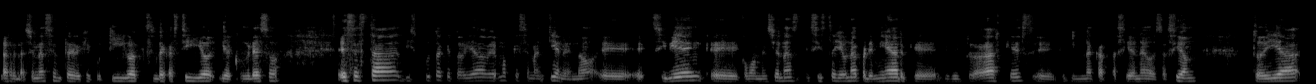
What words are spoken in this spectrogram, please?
las relaciones entre el Ejecutivo, el presidente Castillo y el Congreso, es esta disputa que todavía vemos que se mantiene, ¿no? Eh, eh, si bien, eh, como mencionas, existe ya una premier que Víctor Vázquez, que tiene una capacidad de negociación, todavía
